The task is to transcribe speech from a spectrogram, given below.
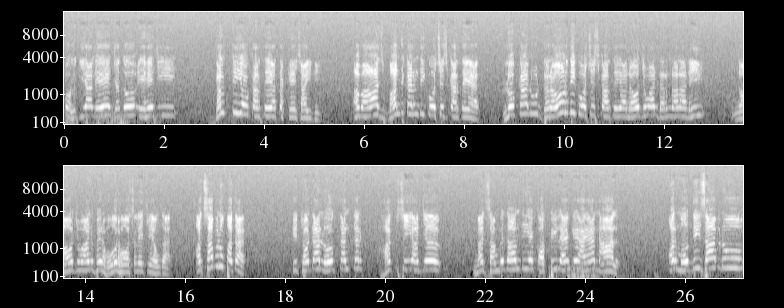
ਭੁੱਲ ਗਈਆਂ ਨੇ, ਜਦੋਂ ਇਹ ਜੀ ਗਲਤੀ ਉਹ ਕਰਦੇ ਆ ਧੱਕੇਸ਼ਾਹੀ ਦੀ। ਆਵਾਜ਼ ਬੰਦ ਕਰਨ ਦੀ ਕੋਸ਼ਿਸ਼ ਕਰਦੇ ਆ। ਲੋਕਾਂ ਨੂੰ ਡਰਾਉਣ ਦੀ ਕੋਸ਼ਿਸ਼ ਕਰਦੇ ਆ, ਨੌਜਵਾਨ ਡਰਨ ਵਾਲਾ ਨਹੀਂ, ਨੌਜਵਾਨ ਫਿਰ ਹੋਰ ਹੌਸਲੇ 'ਚ ਆਉਂਦਾ। ਔਰ ਸਭ ਨੂੰ ਪਤਾ ਕਿ ਤੁਹਾਡਾ ਲੋਕਤੰਤਰ ਹੱਕ ਸੀ ਅੱਜ। ਮੈਂ ਸੰਵਿਧਾਨ ਦੀ ਇਹ ਕਾਪੀ ਲੈ ਕੇ ਆਇਆ ਨਾਲ। ਔਰ ਮੋਦੀ ਸਾਹਿਬ ਨੂੰ,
